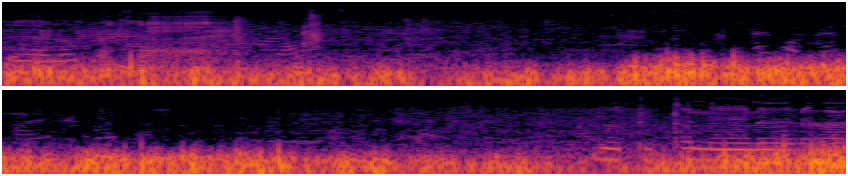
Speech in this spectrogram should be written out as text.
เรือลบประแส อยู่ติด ทะเลเลยนะคะ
